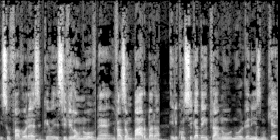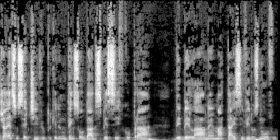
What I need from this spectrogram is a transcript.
isso favorece que esse vilão novo, né, invasão bárbara, ele consiga adentrar no, no organismo que é, já é suscetível, porque ele não tem soldado específico para debelar, né, matar esse vírus novo.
